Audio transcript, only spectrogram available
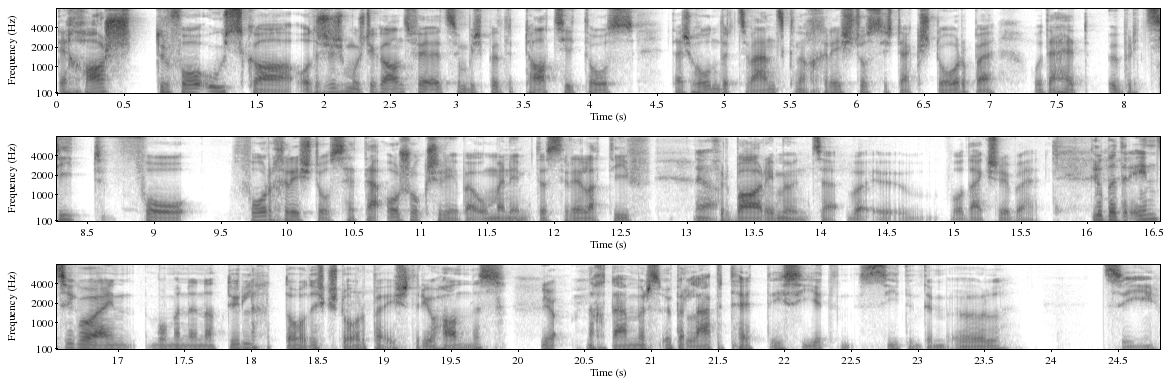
dann kannst du davon ausgehen, oder sonst musst du ganz viel, zum Beispiel der Tacitus, der ist 120 nach Christus ist der gestorben und der hat über die Zeit von vor Christus hat er auch schon geschrieben und man nimmt das relativ Ja. für bare Münzen, wo, wo der geschrieben hat. ich glaube, der Einzige, wo, ein, wo man einen natürlichen Tod ist gestorben ist, der Johannes, Ja. nachdem er es überlebt hat, in sied- siedendem Öl zu sein.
